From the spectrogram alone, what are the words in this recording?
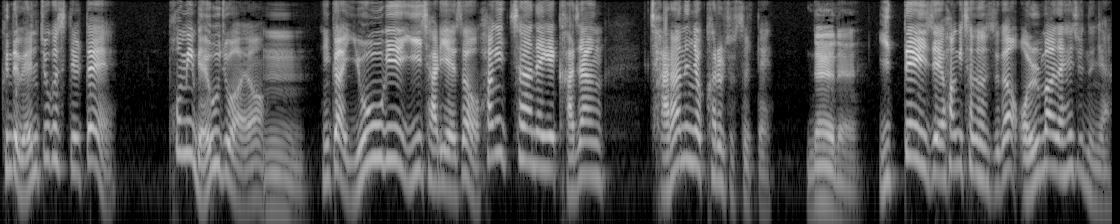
근데 왼쪽에서 뛸 때 폼이 매우 좋아요. 음. 그러니까 여기 이 자리에서 황희찬에게 가장 잘하는 역할을 줬을 때 네네. 이때 이제 황희찬 선수가 얼마나 해주느냐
